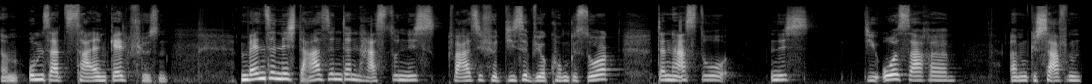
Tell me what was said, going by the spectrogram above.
ähm, Umsatzzahlen, Geldflüssen. Und wenn sie nicht da sind, dann hast du nicht quasi für diese Wirkung gesorgt, dann hast du nicht die Ursache ähm, geschaffen,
